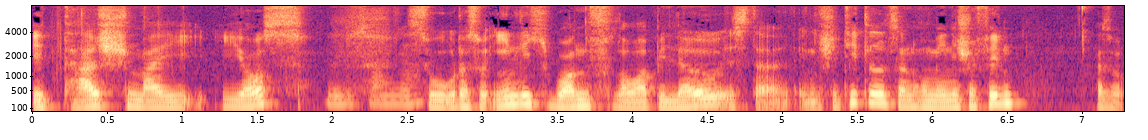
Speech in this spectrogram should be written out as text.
Etage Maios, sagen, ja. so oder so ähnlich. One Floor Below ist der englische Titel, ist ein rumänischer Film. Also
